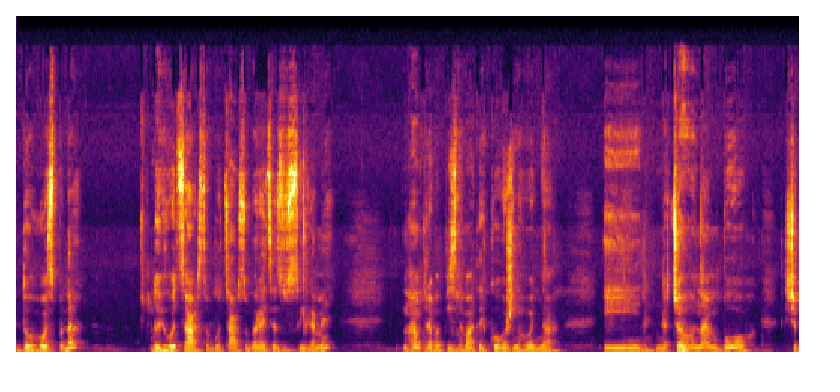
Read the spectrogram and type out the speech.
до Господа, до Його царства, бо царство береться зусиллями, нам треба пізнавати кожного дня. І для чого нам Бог? Щоб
